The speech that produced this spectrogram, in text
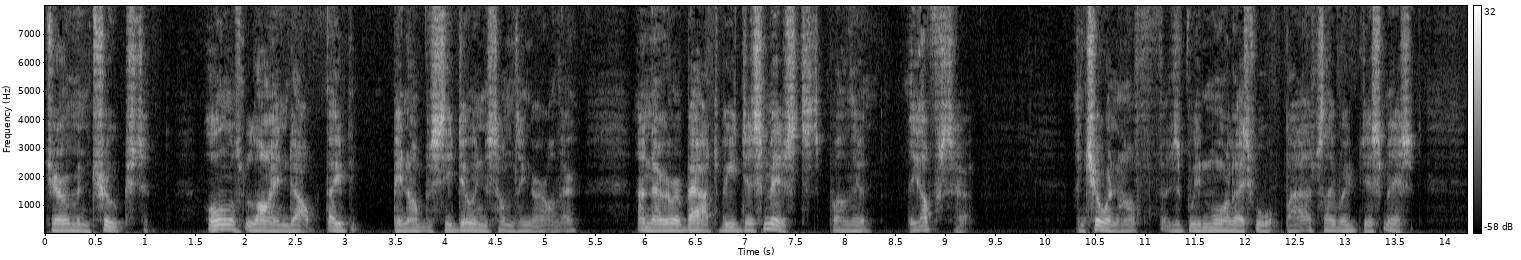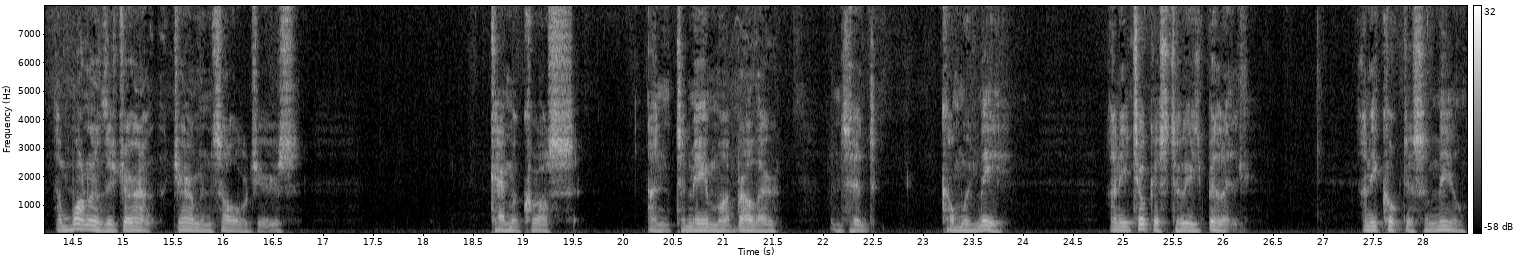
German troops all lined up. They'd been obviously doing something or other, and they were about to be dismissed by the, the officer. And sure enough, as we more or less walked past, they were dismissed. And one of the Ger- German soldiers came across and to me and my brother and said, Come with me. And he took us to his billet and he cooked us a meal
